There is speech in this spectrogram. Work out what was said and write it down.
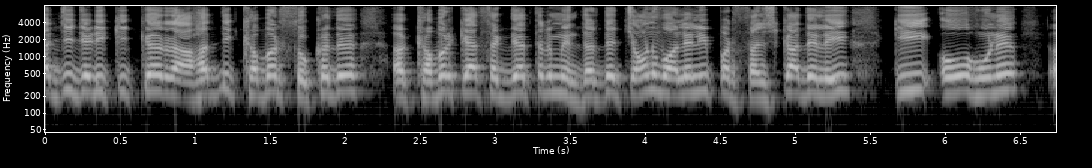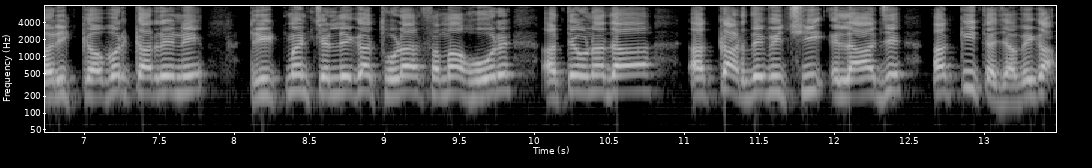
ਅੱਜ ਜਿਹੜੀ ਕਿ ਇੱਕ ਰਾਹਤ ਦੀ ਖਬਰ ਸੁਖਦ ਖਬਰ ਕਹਿ ਸਕਦੇ ਆ, ਧਰਮਿੰਦਰ ਦੇ ਚਾਹਣ ਵਾਲਿਆਂ ਲਈ, ਪ੍ਰਸ਼ੰਸਕਾਂ ਦੇ ਲਈ ਕਿ ਉਹ ਹੁਣ ਰਿਕਵਰ ਕਰ ਰਹੇ ਨੇ ਟ੍ਰੀਟਮੈਂਟ ਚੱਲੇਗਾ ਥੋੜਾ ਸਮਾਂ ਹੋਰ ਅਤੇ ਉਹਨਾਂ ਦਾ ਘਰ ਦੇ ਵਿੱਚ ਹੀ ਇਲਾਜ ਕੀਤਾ ਜਾਵੇਗਾ।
